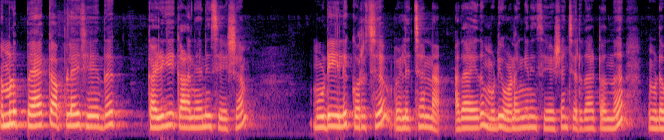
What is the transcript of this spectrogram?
നമ്മൾ പാക്ക് അപ്ലൈ ചെയ്ത് കഴുകി കളഞ്ഞതിന് ശേഷം മുടിയിൽ കുറച്ച് വെളിച്ചെണ്ണ അതായത് മുടി ഉണങ്ങിയതിന് ശേഷം ചെറുതായിട്ടൊന്ന് നമ്മുടെ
